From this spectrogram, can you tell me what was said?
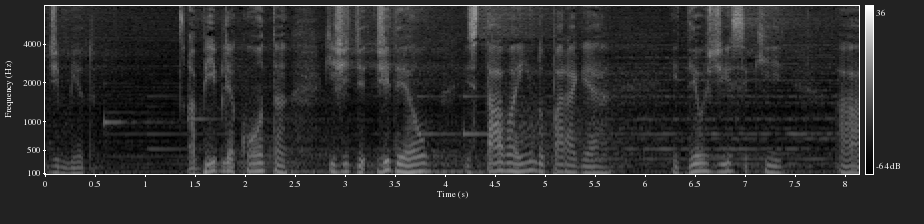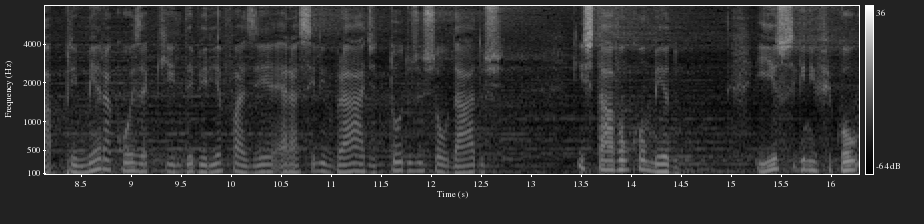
de medo. A Bíblia conta que Gideão estava indo para a guerra e Deus disse que a primeira coisa que ele deveria fazer era se livrar de todos os soldados que estavam com medo. E isso significou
